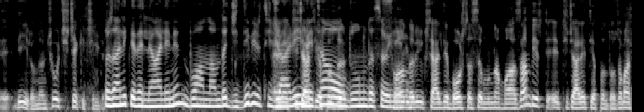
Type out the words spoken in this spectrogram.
e, değil onların çoğu çiçek içindir. Özellikle de lalenin bu anlamda ciddi bir ticari evet, meta yapıldı. olduğunu da söyleyelim. Soğanları yükseldi, borsası bundan muazzam bir e, ticaret yapıldı. O zaman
